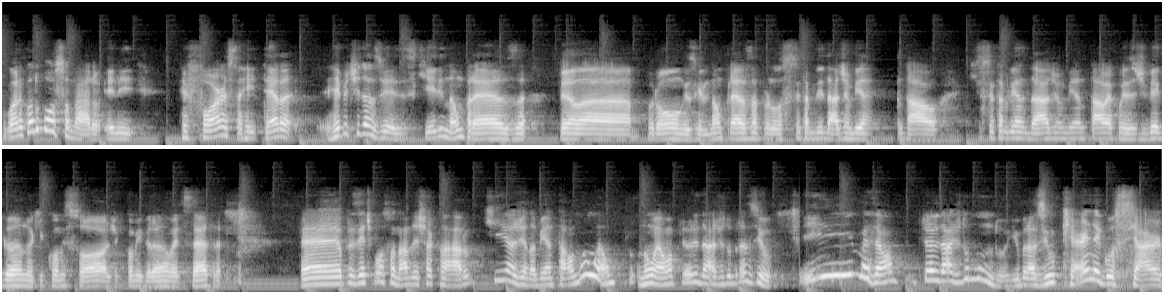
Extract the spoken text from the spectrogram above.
Agora, quando o Bolsonaro ele reforça, reitera repetidas vezes que ele não preza pela por ONGs, ele não preza pela sustentabilidade ambiental, que sustentabilidade ambiental é coisa de vegano que come soja, que come grama, etc. É, o presidente Bolsonaro deixa claro que a agenda ambiental não é, um, não é uma prioridade do Brasil, e, mas é uma prioridade do mundo, e o Brasil quer negociar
